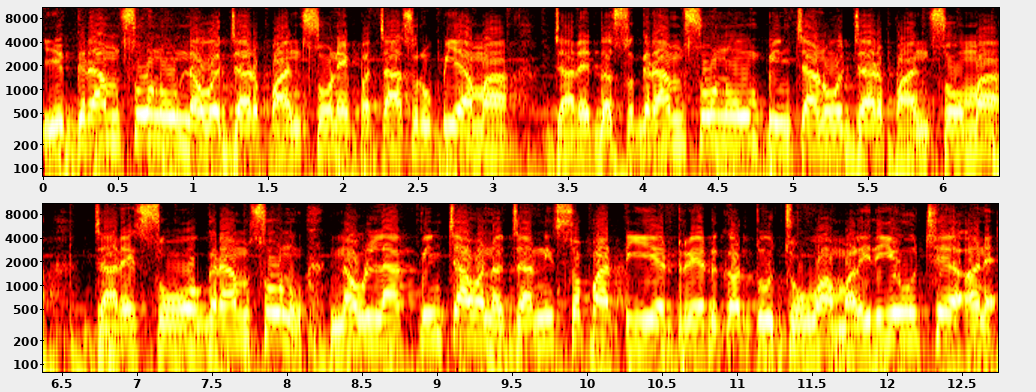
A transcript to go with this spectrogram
એક ગ્રામ સોનું નવ હજાર પાંચસો ને પચાસ રૂપિયામાં, જ્યારે દસ ગ્રામ સોનું પંચાણું હજાર પાંચસોમાં, જ્યારે સો ગ્રામ સોનું નવ લાખ પંચાવન હજારની સપાટીએ ટ્રેડ કરતું જોવા મળી રહ્યું છે અને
